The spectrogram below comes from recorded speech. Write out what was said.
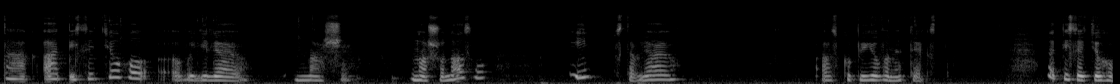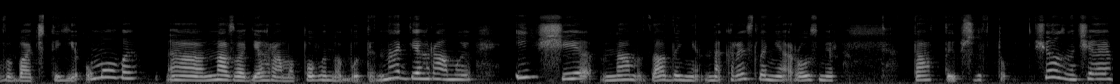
Так, а після цього виділяю наші, нашу назву і вставляю скопійований текст. Після цього ви бачите, є умови. Назва діаграми повинна бути над діаграмою, і ще нам задані накреслення, розмір та тип шрифту. Що означає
